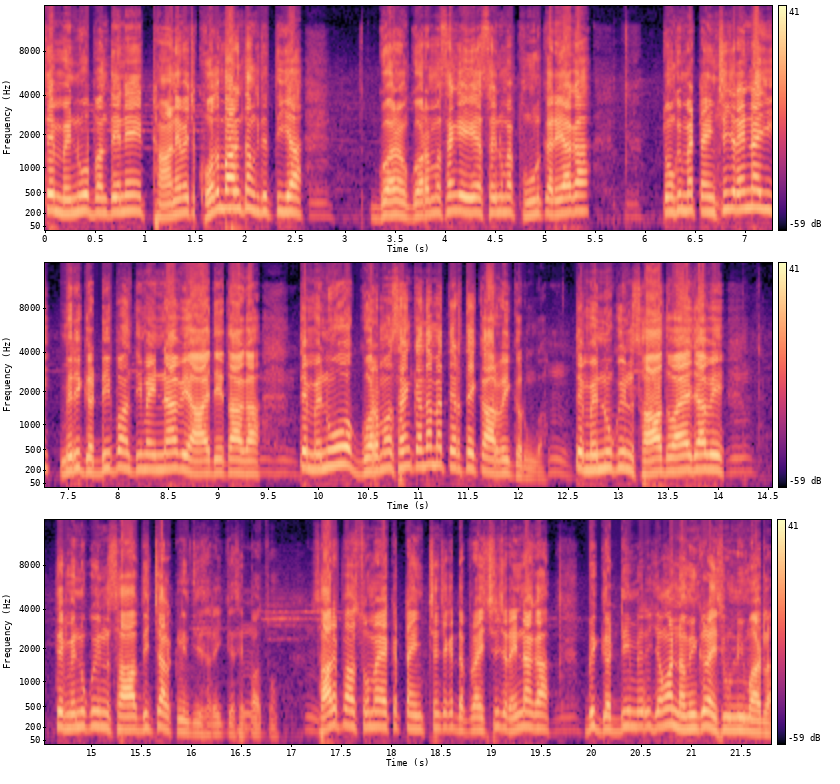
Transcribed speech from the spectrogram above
ਤੇ ਮੈਨੂੰ ਉਹ ਬੰਦੇ ਨੇ ਥਾਣੇ ਵਿੱਚ ਖੁਦ ਮਾਰਨ ਧਮਕੀ ਦਿੱਤੀ ਆ। ਗੁਰ- ਗੁਰਮਤ ਸਿੰਘ ਏਐਸਆਈ ਨੂੰ ਮੈਂ ਫੋਨ ਕਰਿਆਗਾ ਕਿਉਂਕਿ ਮੈਂ ਟੈਨਸ਼ਨ 'ਚ ਰਹਿਣਾ ਜੀ। ਮੇਰੀ ਗੱਡੀ ਭਾਂਤੀ ਮੈਂ ਇੰਨਾ ਵਿਆਜ ਦੇਤਾਗਾ। ਤੇ ਮੈਨੂੰ ਉਹ ਗੁਰਮਤ ਸਿੰਘ ਕਹਿੰਦਾ ਮੈਂ ਤੇਰੇ ਤੇ ਕਾਰਵਾਈ ਕਰੂੰਗਾ। ਤੇ ਮੈਨੂੰ ਕੋਈ ਇਨਸਾਫ ਦਵਾਇਆ ਜਾਵੇ ਤੇ ਮੈਨੂੰ ਕੋਈ ਇਨਸਾਫ ਦੀ ਝਲਕ ਨਹੀਂ ਦਿਸ ਰਹੀ ਕਿਸੇ ਪਾਸੋਂ। ਸਾਰੇ ਪਾਸੋਂ ਮੈਂ ਇੱਕ ਟੈਨਸ਼ਨ ਚ, ਇੱਕ ਡਿਪਰੈਸ਼ਨ ਚ ਰਹਿਣਾਗਾ ਵੀ ਗੱਡੀ ਮੇਰੀ ਜਮਾਂ ਨਵੀਂ ਕਢਾਈ ਸੀ 19 ਮਾਡਲ।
